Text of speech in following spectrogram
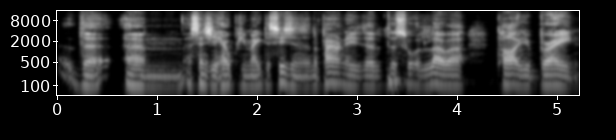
that um, essentially help you make decisions. And apparently the, the sort of lower part of your brain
